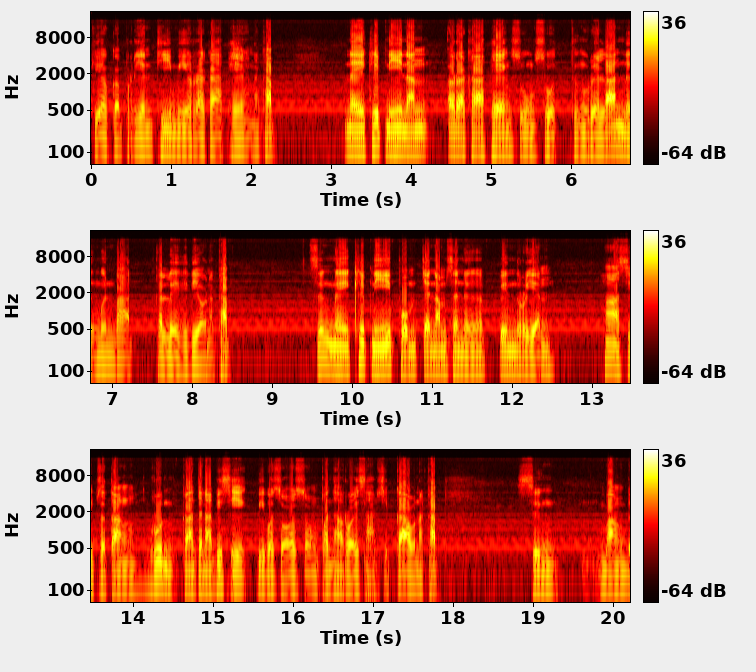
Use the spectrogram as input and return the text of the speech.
เกี่ยวกับเหรียญที่มีราคาแพงนะครับ ในคลิปนี้นั้นราคาแพงสูงสุดถึงเหรียญละ10,000 บาทกันเลยทีเดียวนะครับ ซึ่งในคลิปนี้ผมจะนำเสนอเป็นเหรียญ 50 สตังค์รุ่นกาญจนาพิเศษปีพศ 2539 นะครับ ซึ่งบางแบ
